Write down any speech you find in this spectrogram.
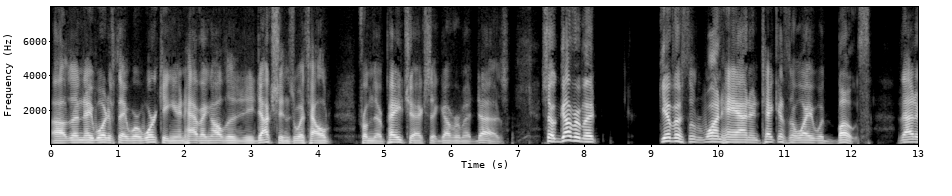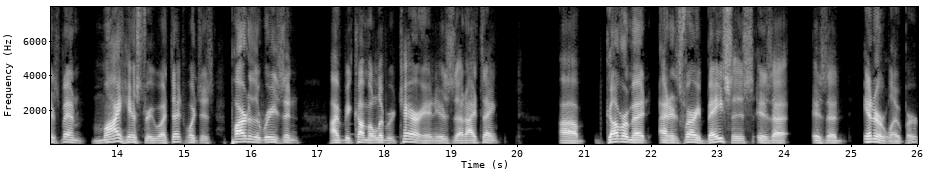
uh, than they would if they were working and having all the deductions withheld from their paychecks that government does. So government giveth with one hand and taketh away with both. That has been my history with it, which is part of the reason I've become a libertarian, is that I think uh, government at its very basis is a is an interloper,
